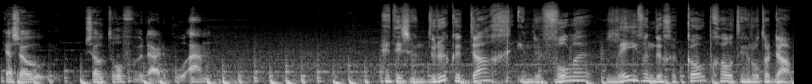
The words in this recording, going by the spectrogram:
ja, zo, zo troffen we daar de boel aan. Het is een drukke dag in de volle, levendige koopgoot in Rotterdam.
